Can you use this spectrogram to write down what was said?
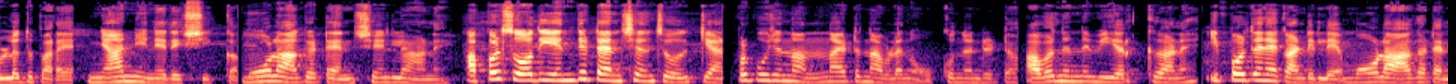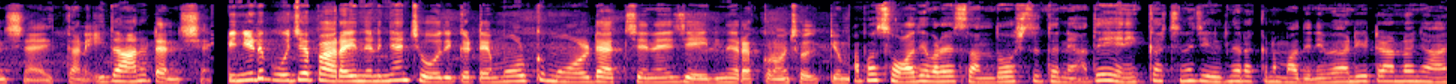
ഉള്ളത് പറയാം. ഞാൻ നിന്നെ രക്ഷിക്കാം. മോൾ ആകെ ടെൻഷനിലാണ്. അപ്പോൾ സ്വാതി എന്ത് ടെൻഷൻ ചോദിക്കുകയാണ്. അപ്പോൾ പൂജ നന്നായിട്ട് അവളെ നോക്കുന്നുണ്ട് കേട്ടോ. അവൾ നിന്ന് വിയർക്കുകയാണ് ഇപ്പോൾ തന്നെ കണ്ടില്ലേ മോൾ ആകെ ടെൻഷൻ ആയിരിക്കാണ്. ഇതാണ് ടെൻഷൻ പിന്നീട് പൂജ പറയുന്നുണ്ട് ഞാൻ ചോദിക്കട്ടെ മോൾക്ക് മോളുടെ അച്ഛനെ ജയിലിൽ നിന്ന് ഇറക്കണോ ചോദിക്കും. അപ്പോൾ സ്വാതി വളരെ സന്തോഷത്തിൽ തന്നെ അതെ എനിക്ക് അച്ഛനെ ജയിലിൽ നിന്ന് ഇറക്കണം. അതിന് വേണ്ടിയിട്ടാണല്ലോ ഞാൻ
